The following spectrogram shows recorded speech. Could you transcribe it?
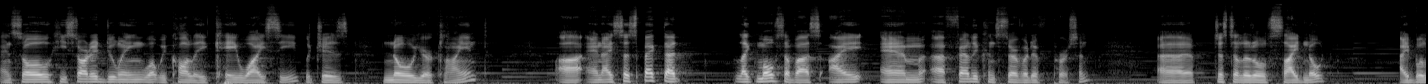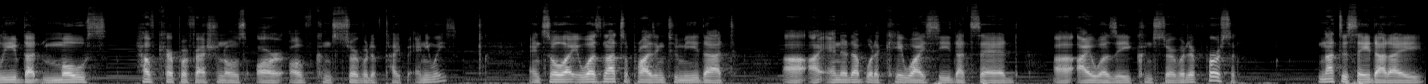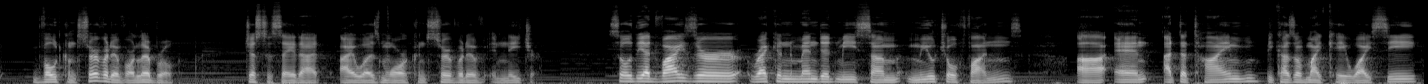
And so he started doing what we call a KYC, which is Know Your Client. Uh, and I suspect that, like most of us, I am a fairly conservative person. Uh, just a little side note I believe that most healthcare professionals are of conservative type, anyways. And so it was not surprising to me that uh, I ended up with a KYC that said uh, I was a conservative person. Not to say that I vote conservative or liberal, just to say that I was more conservative in nature. So the advisor recommended me some mutual funds, uh, and at the time, because of my KYC,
